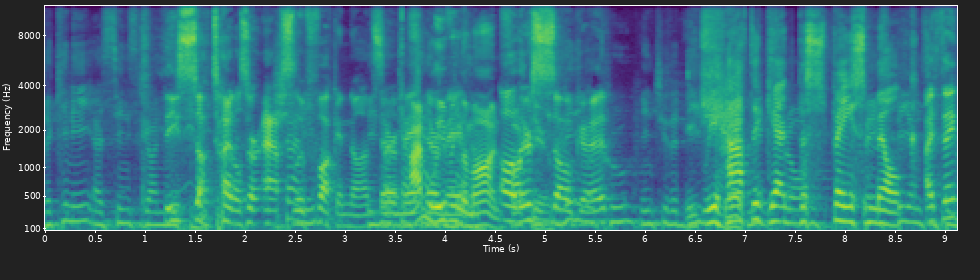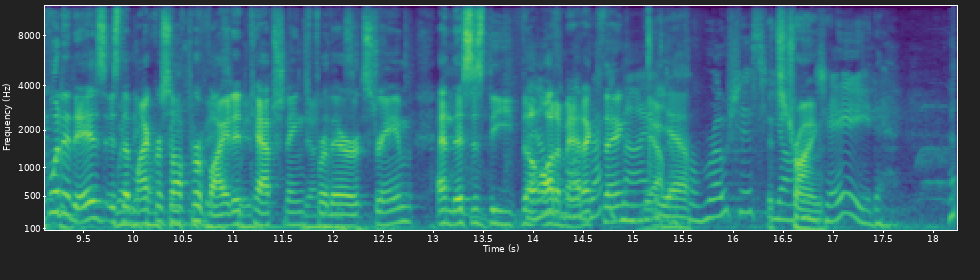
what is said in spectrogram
the Kinney has since gone. These missing. subtitles are absolute Shiny. fucking nonsense. I'm They're leaving them on. Oh, Fuck they're you. so good. into the We have to get the space space milk. I think what it is is that Microsoft face to face provided captioning for their stream, and this is the the Fans automatic thing. Yeah. Yeah. Ferocious It's young trying. Jade. Fu-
